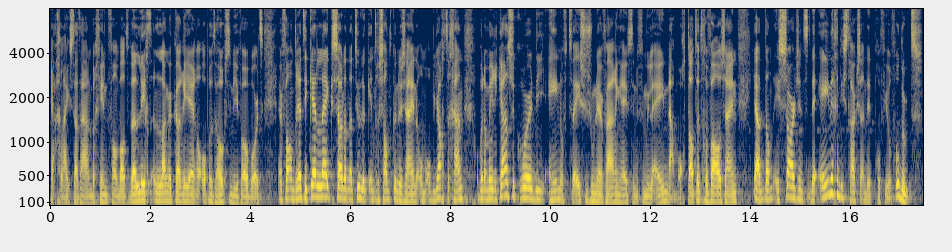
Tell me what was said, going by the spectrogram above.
Ja, gelijk staat aan het begin van wat wellicht een lange carrière op het hoogste niveau wordt. En voor Andretti Cadillac zou dat natuurlijk interessant kunnen zijn om op jacht te gaan op een Amerikaanse coureur die één of twee seizoenen ervaring heeft in de Formule 1. Nou, mocht dat het geval zijn, ja, dan is Sargent de enige die straks aan dit profiel voldoet.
